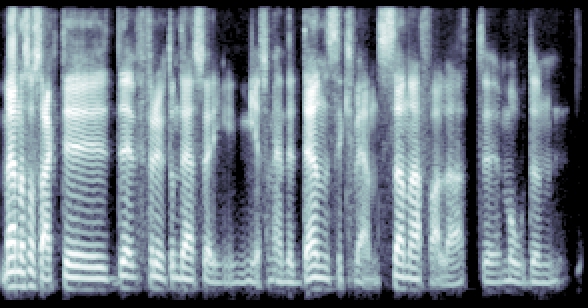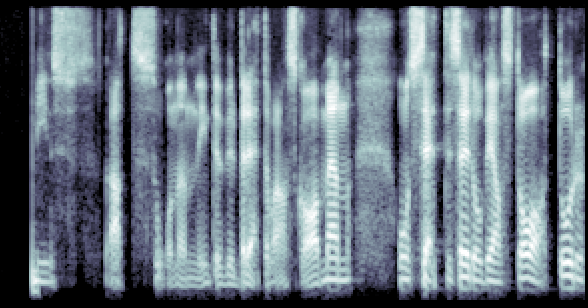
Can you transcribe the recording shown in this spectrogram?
Men som sagt, det, det, förutom det så är det inget mer som händer i den sekvensen i alla fall. Att eh, modern minns att sonen inte vill berätta vad han ska. Men hon sätter sig då vid hans dator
